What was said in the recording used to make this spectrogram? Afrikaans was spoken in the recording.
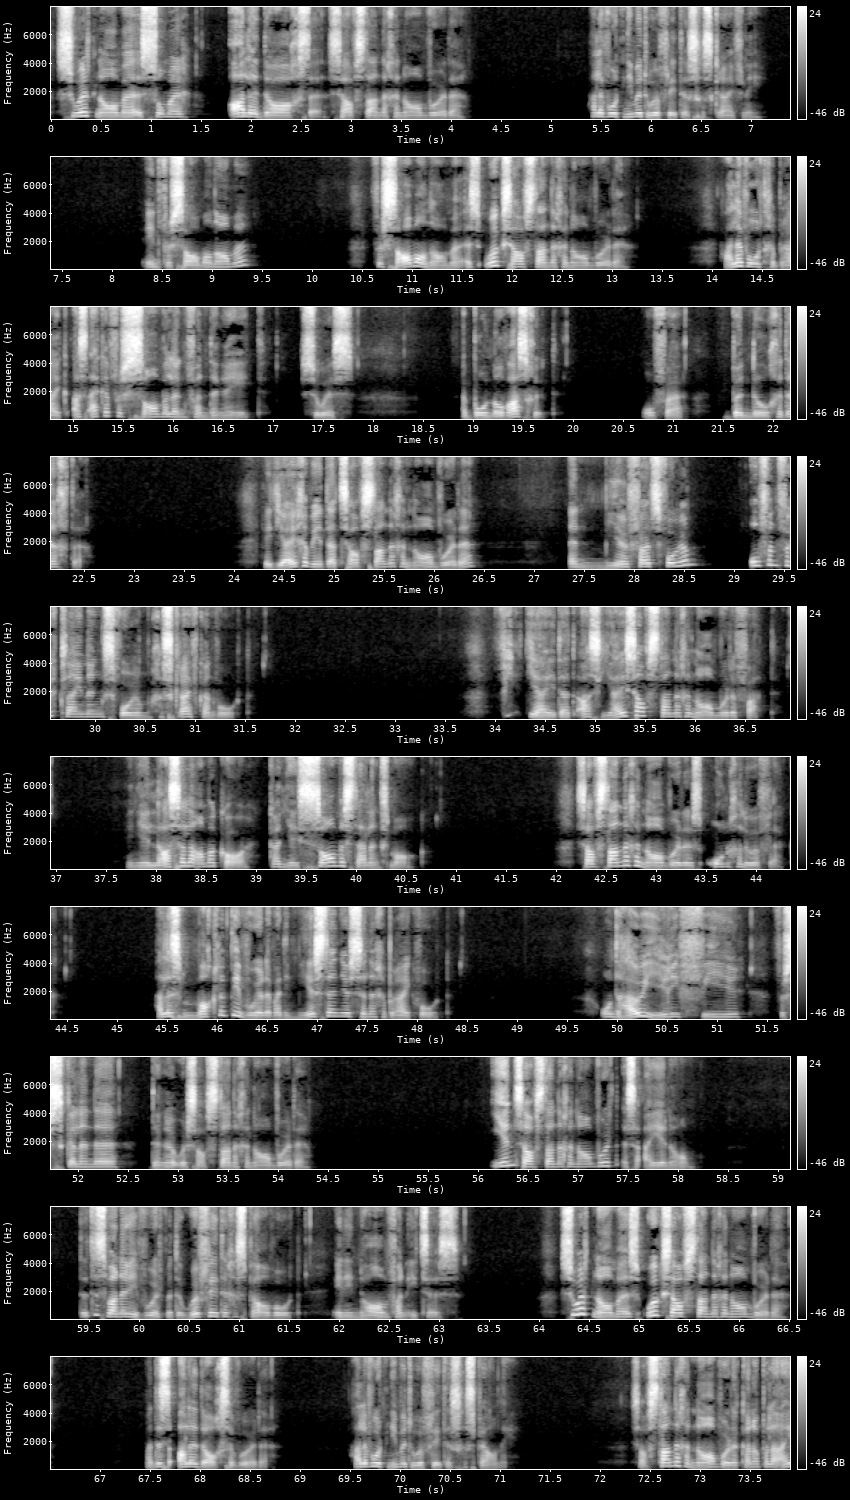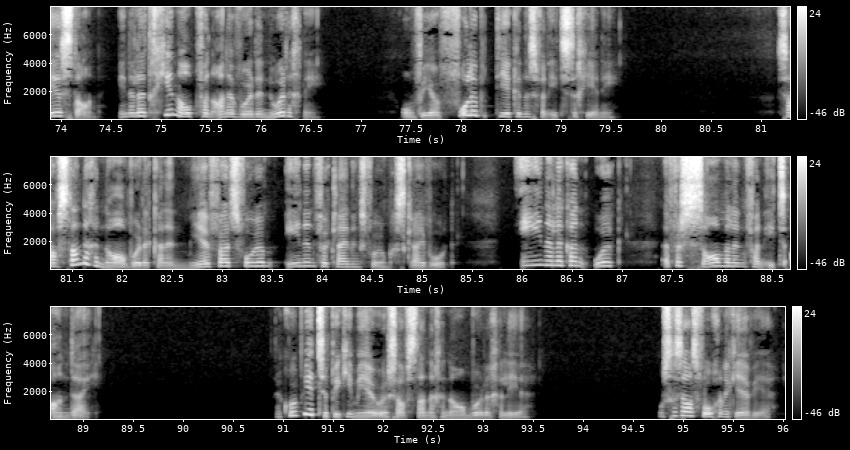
Soortname is sommer alledaagse selfstandige naamwoorde. Hulle word nie met hoofletters geskryf nie. En versamelname? Versamelname is ook selfstandige naamwoorde. Hulle word gebruik as ek 'n versameling van dinge het, soos 'n bondel wasgoed of 'n bundel gedigte. Het jy geweet dat selfstandige naamwoorde in meervoudsvorm of in verkleiningsvorm geskryf kan word. Weet jy dat as jy selfstandige naamwoorde vat en jy las hulle aan mekaar, kan jy samestellings maak? Selfstandige naamwoorde is ongelooflik. Hulle is maklik die woorde wat die meeste in jou sinne gebruik word. Onthou hierdie 4 verskillende dinge oor selfstandige naamwoorde. Een selfstandige naamwoord is 'n eie naam. Dit is wanneer die woord met 'n hoofletter gespel word en die naam van iets is. Soortname is ook selfstandige naamwoorde. Maar dis alledaagse woorde. Hulle word nie met hoofletters gespel nie. Selfstandige naamwoorde kan op hulle eie staan en hulle het geen hulp van ander woorde nodig nie om vir jou volle betekenis van iets te gee nie. Selfstandige naamwoorde kan in meervoudsvorm en in verkleiningsvorm geskryf word en hulle kan ook 'n versameling van iets aandui. Ek hoop jy het 'n bietjie meer oor selfstandige naamwoorde geleer. Ons gesels volgende keer weer.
